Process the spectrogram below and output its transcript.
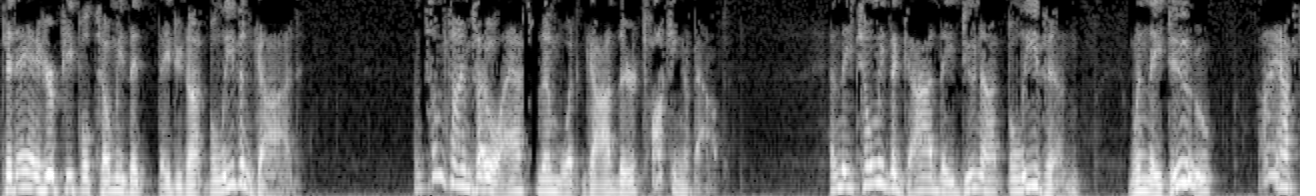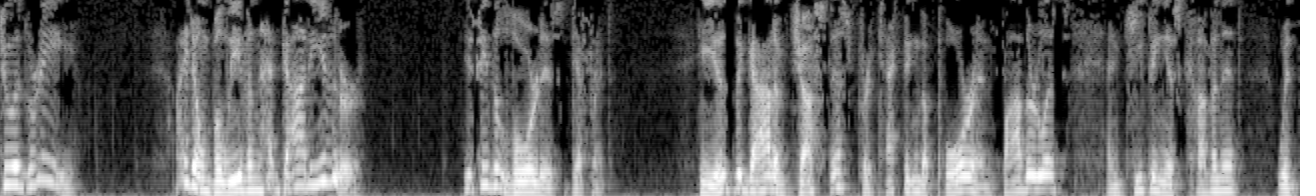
Today, I hear people tell me that they do not believe in God. And sometimes I will ask them what God they're talking about. And they tell me the God they do not believe in when they do, I have to agree. I don't believe in that God either. You see, the Lord is different. He is the God of justice, protecting the poor and fatherless and keeping his covenant with,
